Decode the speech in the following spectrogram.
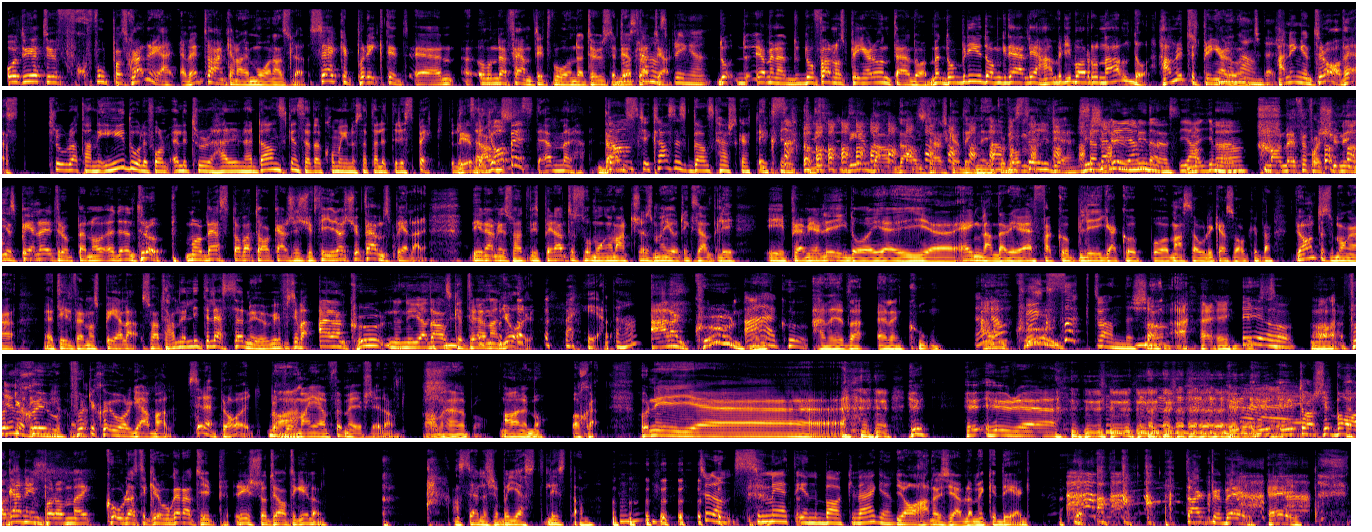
Och du vet hur fotbollsstjärnor är. Jag vet inte vad han kan ha i månadslön. Säkert på riktigt eh, 150-200 000. Då Jag ska han jag, springa. Då, jag menar, då, då får han nog springa runt där ändå. Men då blir ju de gnälliga. Han vill ju vara Ronaldo. Han vill inte springa Men runt. Anders. Han är ingen travhäst. Tror du att han är i dålig form eller tror du det här är den här danskens sätt att komma in och sätta lite respekt? Och Det lite är så här, dans. Jag bestämmer här. Dansk, klassisk dansk härskarteknik. Det, det är dan- dansk härskarteknik. Ja, Och visst är det det. Vi känner igen den. jajamän. Malmö FF har 29 spelare i truppen och en trupp mår bäst av att ha kanske 24-25 spelare. Det är nämligen så att vi spelar inte så många matcher som man gör till exempel i, i Premier League då i, i eh, England där det är FA-cup, ligacup och massa olika saker. Utan vi har inte så många eh, tillfällen att spela så att han är lite ledsen nu. Vi får se vad Alan Kuhn, den nya danska tränaren, gör. Vad heter han? Alan Kuhn! Ah, cool. Han heter Alan Kuhn. Alan Kuhn! Exakt vad Anders sa. Nej, det är så. Ja, Jag hörde 47, ingen 47 år gammal. Ser rätt bra ut. Beror på Ja. vad man jämför med i och för sig dansken. Ja, men han är bra. Ja, det är bra. Vad skönt. Hörrni, eh, hur, hur, hur, eh, hur, hur, hur tar sig bagaren in på de coolaste krogarna, typ Rish och Teatergillen? Han ställer sig på gästlistan. Tror han smet in bakvägen. Ja, han har så jävla mycket deg. Tack för mig, hej!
